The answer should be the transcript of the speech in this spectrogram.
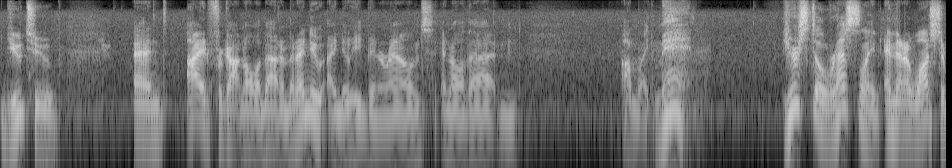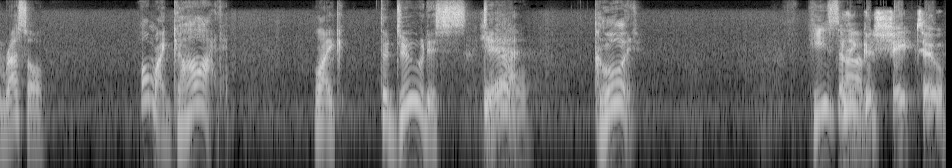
YouTube, and I had forgotten all about him, and I knew I knew he'd been around and all that, and I'm like, man, you're still wrestling, and then I watched him wrestle. Oh my god, like the dude is still Yeah. good. He's He's in uh, good shape too.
